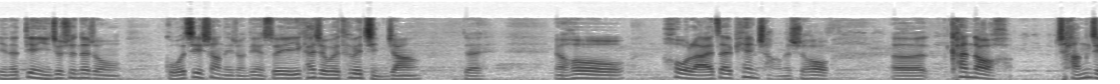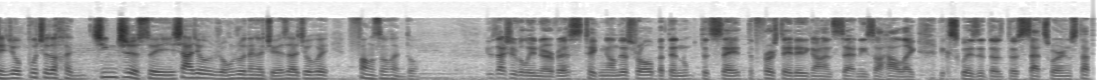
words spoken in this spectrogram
演的电影就是那种国际上的一种电影，所以一开始会特别紧张，对。然后后来在片场的时候，呃，看到场景就布置的很精致，所以一下就融入那个角色，就会放松很多。He was actually really nervous taking on this role, but then the say the first day that he got on set and he saw how like exquisite those, those sets were and stuff,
